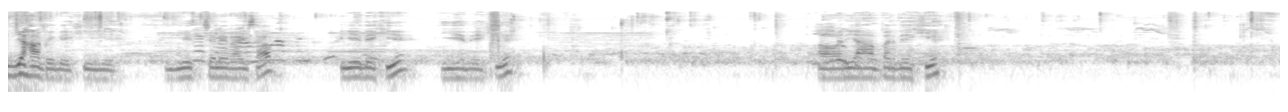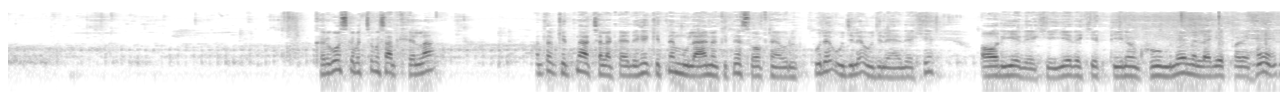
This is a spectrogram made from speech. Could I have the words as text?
यहाँ पे देखिए, ये ये चले भाई साहब, ये देखिए ये देखिए। और यहाँ पर देखिए। खरगोश के बच्चों के साथ खेलना। मतलब कितना अच्छा लगता है। देखिए कितने मुलायम है कितने सॉफ्ट हैं और पूरे उजले उजले हैं। देखिए और ये देखिए ये देखिए तीनों घूमने में लगे पड़े हैं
